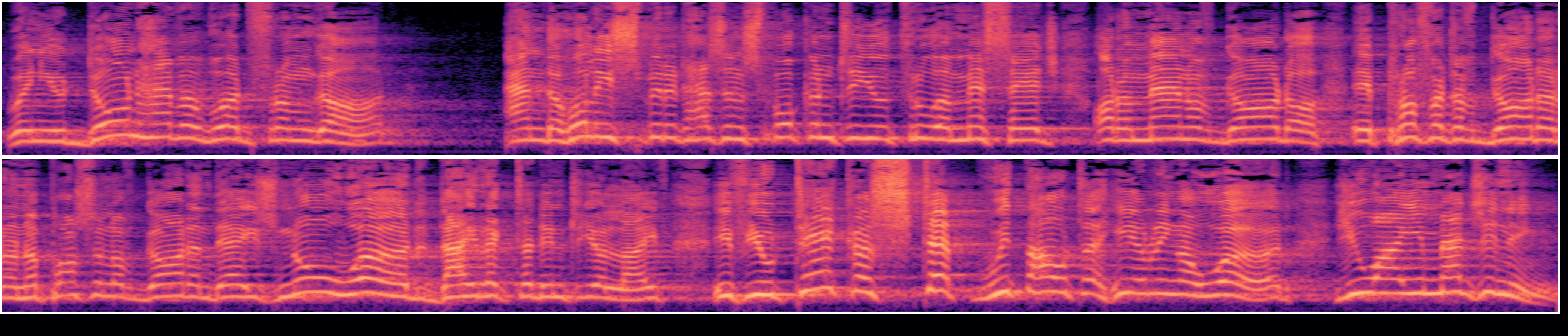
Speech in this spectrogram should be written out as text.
when you don't have a word from God and the Holy Spirit hasn't spoken to you through a message or a man of God or a prophet of God or an apostle of God, and there is no word directed into your life, if you take a step without a hearing a word, you are imagining.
